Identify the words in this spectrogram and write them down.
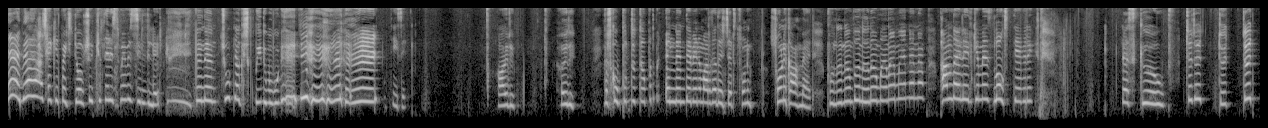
He bir ayağa çekilmek istiyorum. Çünkü sen ismimi sildiler. Neden? Çok yakışıklıydı bu. Neyse. Haydi. Haydi. Let's go. En benim arkadaşlar. Sonic. Sonic Ahmet. Panda ile ilkimiz Logs diye biri. Let's go. Tut tut tut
